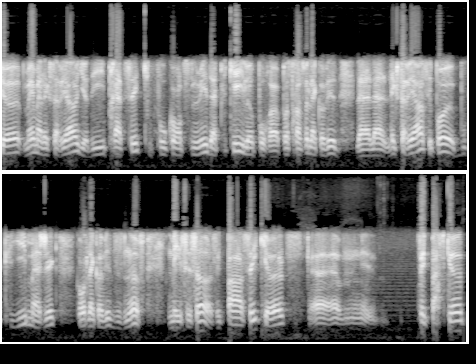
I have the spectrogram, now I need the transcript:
que même à l'extérieur, il y a des pratiques qu'il faut continuer d'appliquer là pour euh, pas se transmettre la COVID. L'extérieur, c'est pas un bouclier magique contre la COVID-19. Mais c'est ça, c'est de penser que euh, c'est parce que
